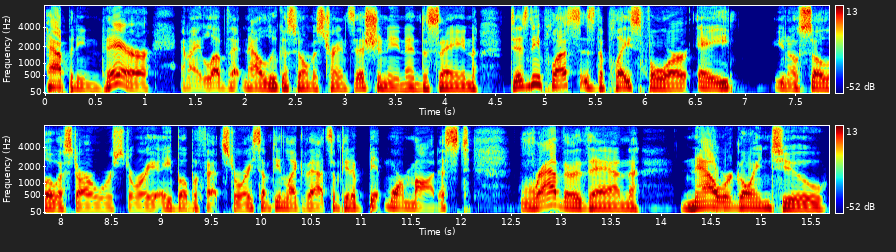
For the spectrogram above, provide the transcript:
happening there. And I love that now Lucasfilm is transitioning into saying Disney Plus is the place for a you know solo a Star Wars story, a Boba Fett story, something like that, something a bit more modest, rather than now we're going to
